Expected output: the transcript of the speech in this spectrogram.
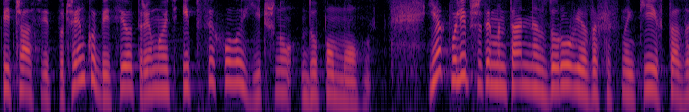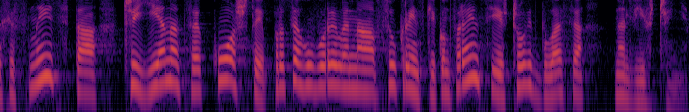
Під час відпочинку бійці отримують і психологічну допомогу. Як поліпшити ментальне здоров'я захисників та захисниць, та чи є на це кошти? Про це говорили на всеукраїнській конференції, що відбулася на Львівщині.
